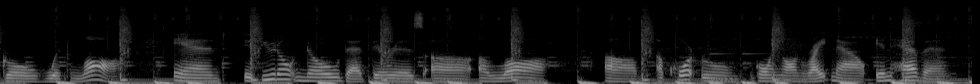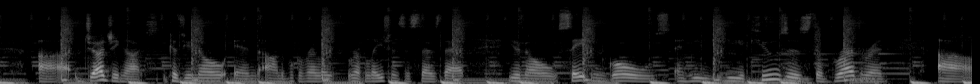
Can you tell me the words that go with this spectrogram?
go with law. And if you don't know that there is a, a law um, a courtroom going on right now in heaven, uh, judging us. Because you know, in uh, the book of Revelations, it says that you know Satan goes and he he accuses the brethren um,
